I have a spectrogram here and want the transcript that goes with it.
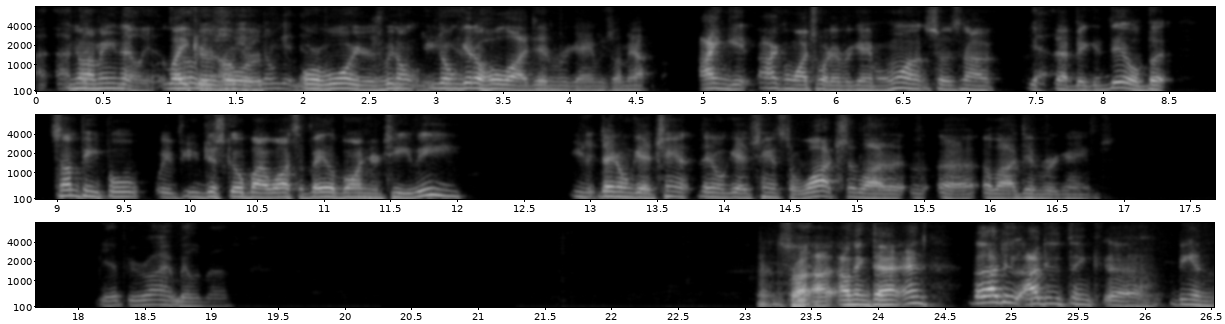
I, you know what I mean? No, yeah. Lakers oh, yeah. Oh, yeah. or or Warriors. We don't you don't get a whole lot of Denver games. I mean, I, I, can get I can watch whatever game I want, so it's not yeah. that big a deal. But some people, if you just go by what's available on your TV, you, they don't get a chance. They don't get a chance to watch a lot of uh, a lot of Denver games. Yep, you're right, Billy Bones. So. I, I, think that, and but I do I do think uh, being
